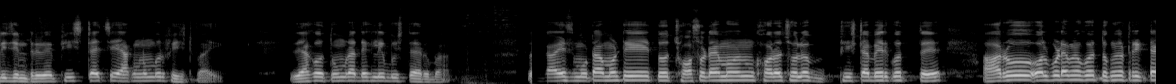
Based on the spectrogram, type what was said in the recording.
লিজেন্ডারি ফিস্ট আছে এক নম্বর ফিস্ট ভাই। দেখো তোমরা দেখলেই বুঝতে পারবা। গাইস মোটামুটি তো ছশো ডায়মন্ড খরচ হলো ফিসটা বের করতে। আরও অল্প ডায়মন্ড করতো কিন্তু ট্রিকটা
